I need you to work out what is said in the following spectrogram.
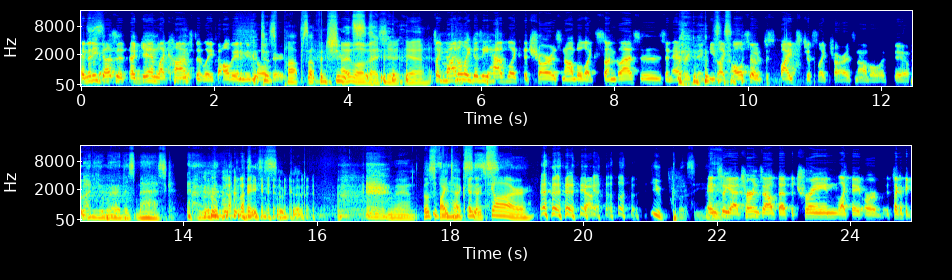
and then he does it again like constantly to all the enemy It just soldiers. pops up and shoots. I love that shit. Yeah. It's like not only does he have like the Char Aznable like sunglasses and everything, he like also just fights just like Char Aznable would do. Why do you wear this mask? It's so good. Man, those fight tech And suits. scar. Yeah. you pussy. And so yeah, it turns out that the train, like they or it's like a big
